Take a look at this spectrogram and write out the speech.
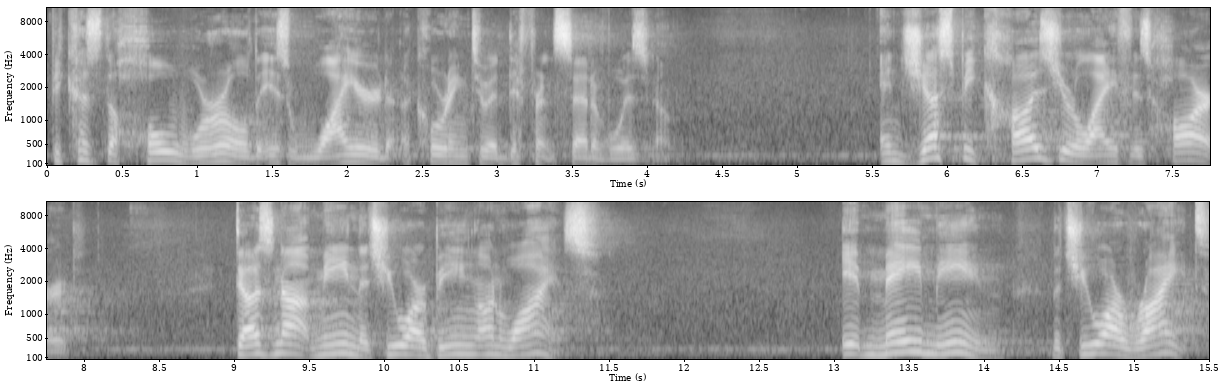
because the whole world is wired according to a different set of wisdom. And just because your life is hard does not mean that you are being unwise. It may mean that you are right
